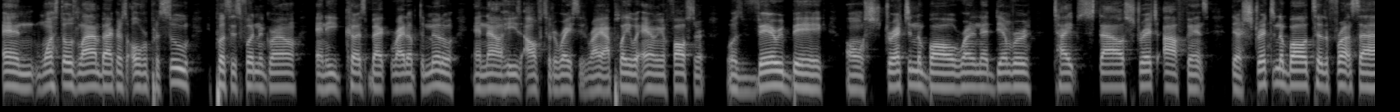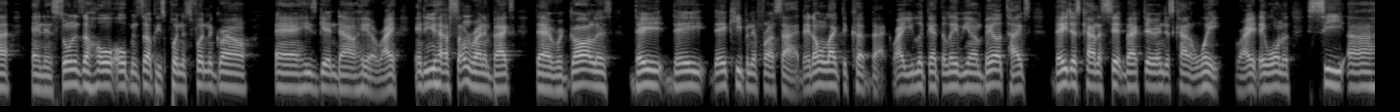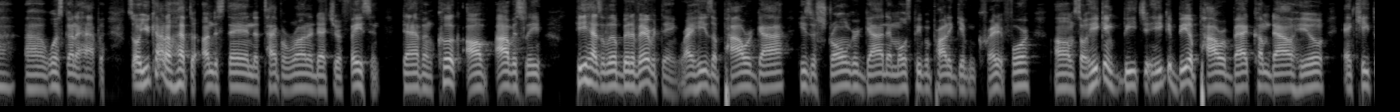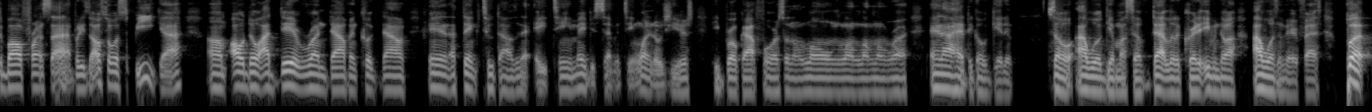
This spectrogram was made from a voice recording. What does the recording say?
and once those linebackers over pursue, he puts his foot in the ground and he cuts back right up the middle. And now he's off to the races, right? I played with Arian Foster, was very big on stretching the ball, running that Denver type style stretch offense. They're stretching the ball to the front side. And as soon as the hole opens up, he's putting his foot in the ground and he's getting downhill, right? And then you have some running backs that, regardless they they they keeping it front side. They don't like to cut back, right? You look at the Le'Veon Bell types, they just kind of sit back there and just kind of wait, right? They want to see uh uh what's gonna happen. So you kind of have to understand the type of runner that you're facing. Dalvin Cook, obviously, he has a little bit of everything, right? He's a power guy. He's a stronger guy than most people probably give him credit for. Um, so he can beat you. He could be a power back, come downhill, and keep the ball front side. But he's also a speed guy. Um, although I did run Dalvin Cook down in I think 2018, maybe 17, one of those years. He broke out for us on a long, long, long, long run, and I had to go get him. So I will give myself that little credit, even though I, I wasn't very fast. But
